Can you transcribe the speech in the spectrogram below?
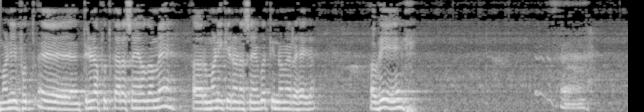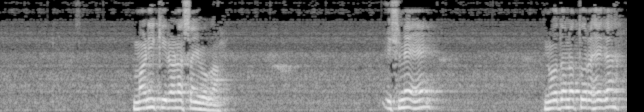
मणिफुत तीर्ण फुतकार संयोग में और मणिकिरण संयोग तीनों में रहेगा। अभी मणिकिरण संयोग, इसमें नोदनत्व तो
